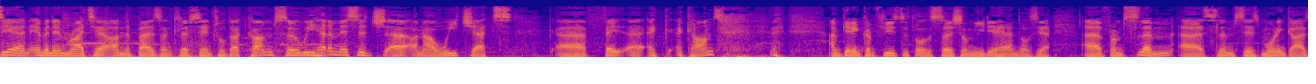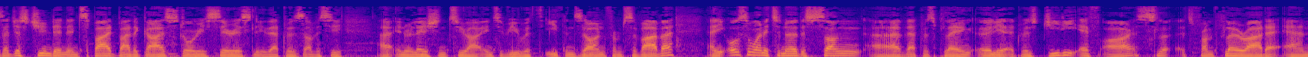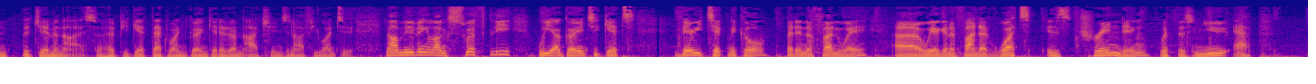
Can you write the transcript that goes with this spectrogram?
Sia and Eminem right here on the buzz on cliffcentral.com. So we had a message uh, on our WeChat uh, fa- uh, ac- account. I'm getting confused with all the social media handles here. Uh, from Slim. Uh, Slim says, Morning guys, I just tuned in inspired by the guy's story. Seriously. That was obviously uh, in relation to our interview with Ethan Zohn from Survivor. And he also wanted to know the song uh, that was playing earlier. It was GDFR. It's from Flo Rida and the Gemini. So I hope you get that one. Go and get it on iTunes now if you want to. Now moving along swiftly, we are going to get very technical, but in a fun way. Uh, we are going to find out what is trending with this new app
